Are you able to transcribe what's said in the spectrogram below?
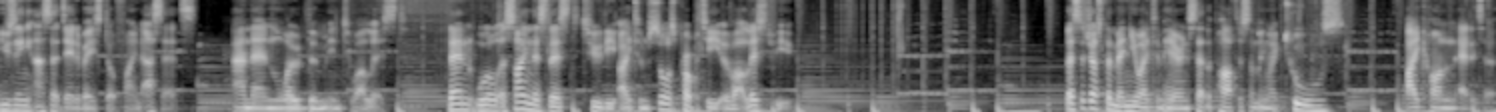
using assetdatabase.findassets, and then load them into our list. Then we'll assign this list to the item source property of our list view. Let's adjust the menu item here and set the path to something like Tools, Icon Editor.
